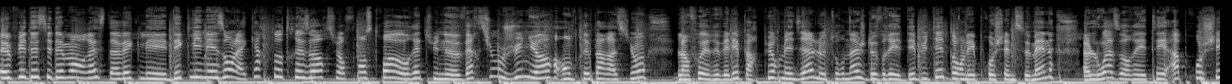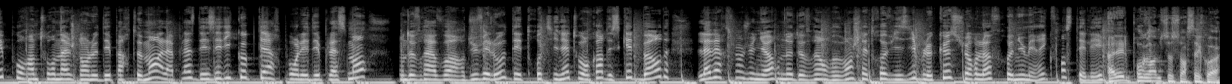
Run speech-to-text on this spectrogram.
Et puis décidément, on reste avec les déclinaisons. La carte au trésor sur France 3 aurait une version junior en préparation. L'info est révélée par Pure Média. Le tournage devrait débuter dans les prochaines semaines. L'Oise aurait été approchée pour un tournage dans le département à la place des hélicoptères pour les déplacements. On devrait avoir du vélo, des trottinettes ou encore des skateboards. La version junior ne devrait en revanche être visible que sur l'offre numérique France Télé. Allez, le programme ce soir, c'est quoi?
